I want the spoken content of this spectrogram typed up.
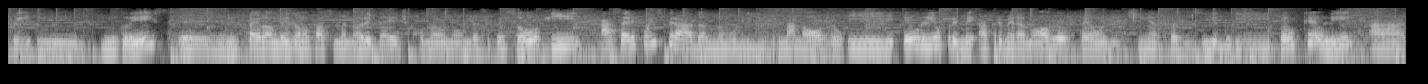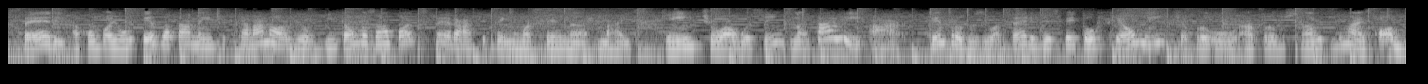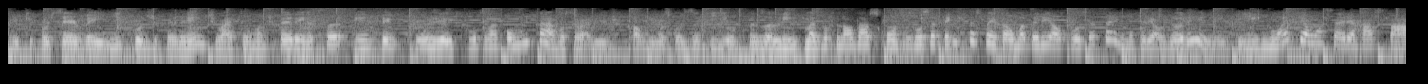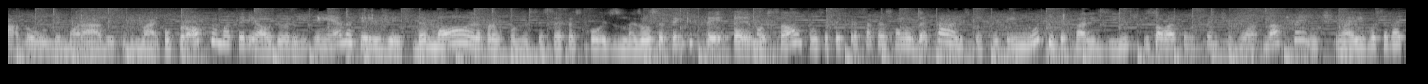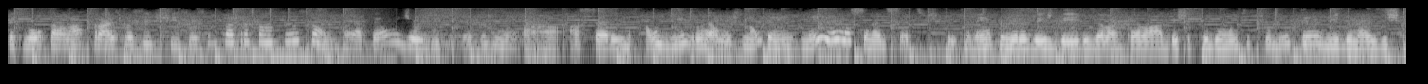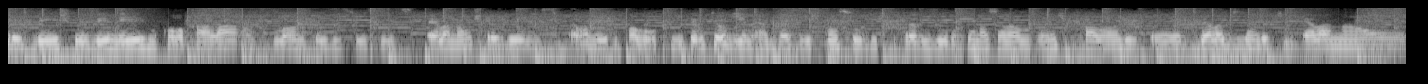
Bittersweet em inglês. É, em tailandês eu não faço a menor ideia de como é o nome dessa pessoa. E a série foi inspirada no livro, na novel. E eu li prime a primeira novel, até onde tinha traduzido. E pelo que eu li, a série acompanhou exatamente o que tá na novel. Então você não pode esperar que tenha uma cena mais quente ou algo assim. Não tá ali. A quem produziu a série respeitou fielmente a, pro, a, produção e tudo mais. Óbvio que por ser veículos diferentes, vai ter uma diferença entre o jeito que você vai comunicar. Você vai modificar algumas coisas aqui, outras ali, mas no final das contas você tem que respeitar o material que você tem, o material de origem. E não é que é uma série arrastada ou demorada e tudo mais. O próprio material de origem é daquele jeito. Demora para acontecer certas coisas, mas você tem que ter é, noção que você tem que prestar atenção nos detalhes, porque tem muitos detalhezinhos assim e só vai fazer sentido na frente. E aí você vai ter que voltar lá atrás para assistir se você não tá prestando atenção. É, até onde eu li mesmo, a, a série, o livro realmente não tem nenhuma cena de sexo escrita, nem a primeira vez deles, ela, ela deixa tudo muito subentendido, mas escrever, escrever mesmo, colocar lá, fulano fez isso, isso, isso. Ela não escreveu isso. Ela mesmo falou que, pelo que eu li, né, das duas fansubs que traduziram internacionalmente, falando é, dela dizendo que ela não,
